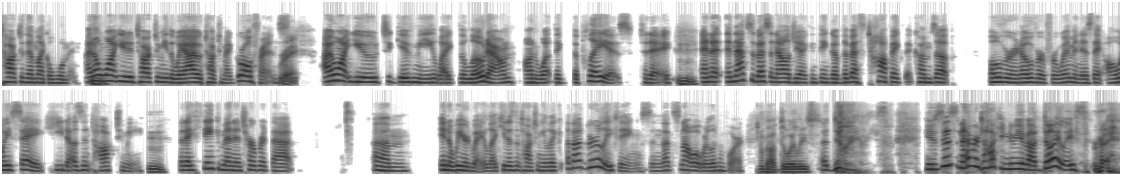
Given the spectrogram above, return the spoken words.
talk to them like a woman i don't Mhm. want you to talk to me the way i would talk to my girlfriends Right. i want you to give me like the lowdown on what the, the play is today Mhm. and it, and that's the best analogy i can think of the best topic that comes up over and over for women is they always say he doesn't talk to me Mm. but i think men interpret that um in a weird way like he doesn't talk to me like about girly things and that's not what we're looking for About doilies. uh, doilies he's just never talking to me about doilies Right.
